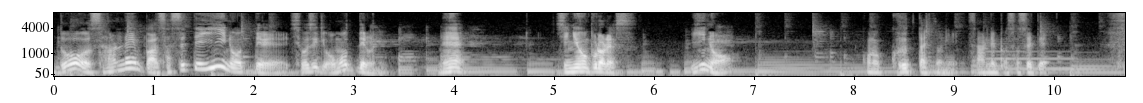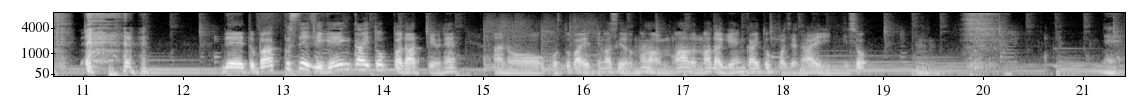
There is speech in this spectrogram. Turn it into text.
どう3連覇させていいのって正直思ってるね。新日本プロレス。いいの？この狂った人に3連覇させて で、えっと、バックステージ限界突破だっていうね、あの言葉言ってますけど、まだまだまだ限界突破じゃないんでしょ？うん。ね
